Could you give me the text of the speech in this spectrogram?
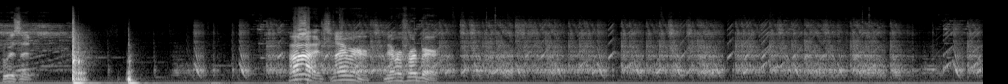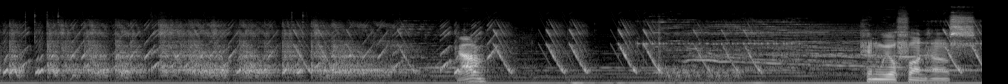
Who is it? Ah, it's Nightmare! Nightmare Fredbear. Got him. Pinwheel Funhouse.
